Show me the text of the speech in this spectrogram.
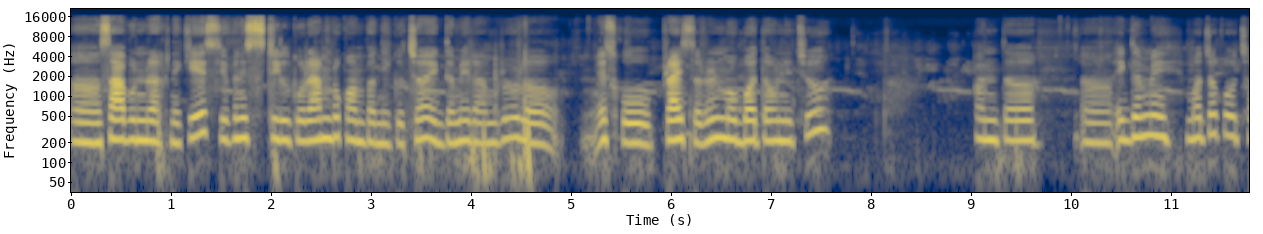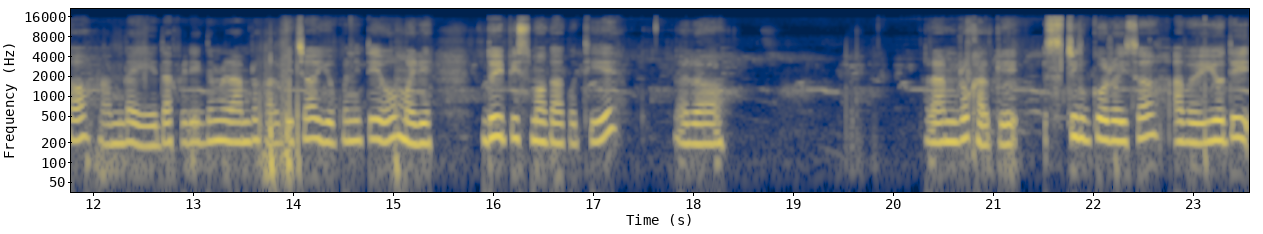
साबुन राख्ने केस यो पनि स्टिलको राम्रो कम्पनीको छ एकदमै राम्रो र यसको प्राइसहरू पनि म बताउने छु। अन्त एकदमै मजाको छ हामीलाई हेर्दाखेरि एकदमै राम्रो खालको छ यो पनि त्यही हो मैले दुई पिस मगाएको थिएँ र राम्रो खालके स्टिलको रहेछ। अब यो चाहिँ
